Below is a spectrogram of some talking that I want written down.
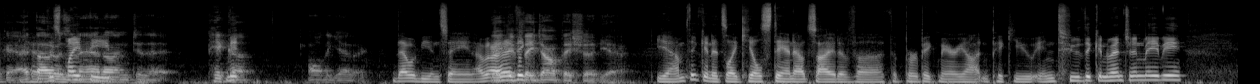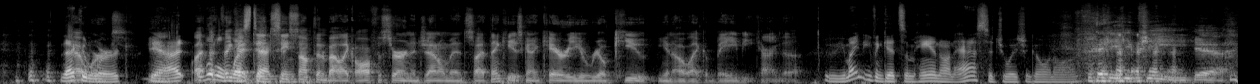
okay. I Yeah, thought this it was might an be- add-on to the pickup altogether. That would be insane. I, If, I if think they don't, they should. Yeah. Yeah, I'm thinking it's like he'll stand outside of uh, the Burbank Marriott and pick you into the convention, maybe. That, could works. work. Yeah, I, a little I think less I did taxing. see something about like officer and a gentleman, so I think he's going to carry you real cute, you know, like a baby kind of. You might even get some hand on ass situation going on. Baby, yeah.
